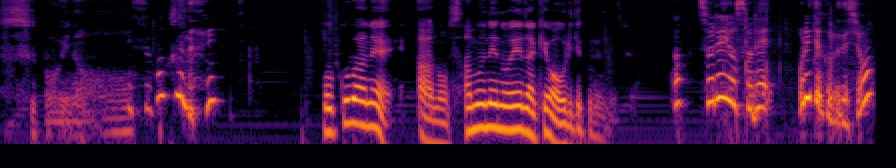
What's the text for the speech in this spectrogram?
すごいなえぁすごくない？僕はね、あの、サムネの絵だけは降りてくるんですよ。あ、それよ、それ。降りてくるでしょ？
